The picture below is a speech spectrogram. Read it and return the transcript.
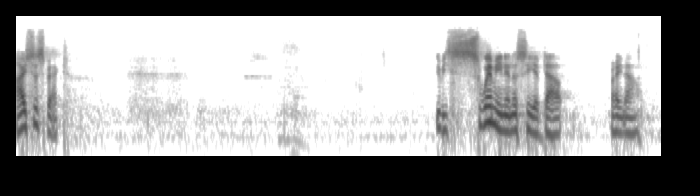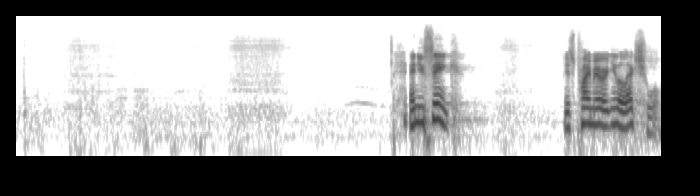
I suspect, you'll be swimming in a sea of doubt right now. and you think it's primarily intellectual.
